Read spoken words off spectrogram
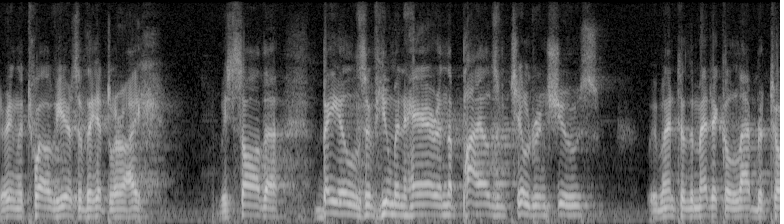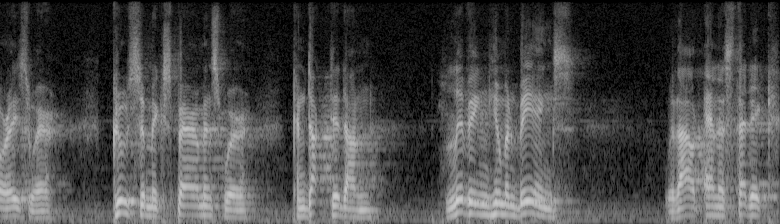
During the 12 years of the Hitler Reich, we saw the bales of human hair and the piles of children's shoes. We went to the medical laboratories where gruesome experiments were conducted on living human beings without anesthetic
